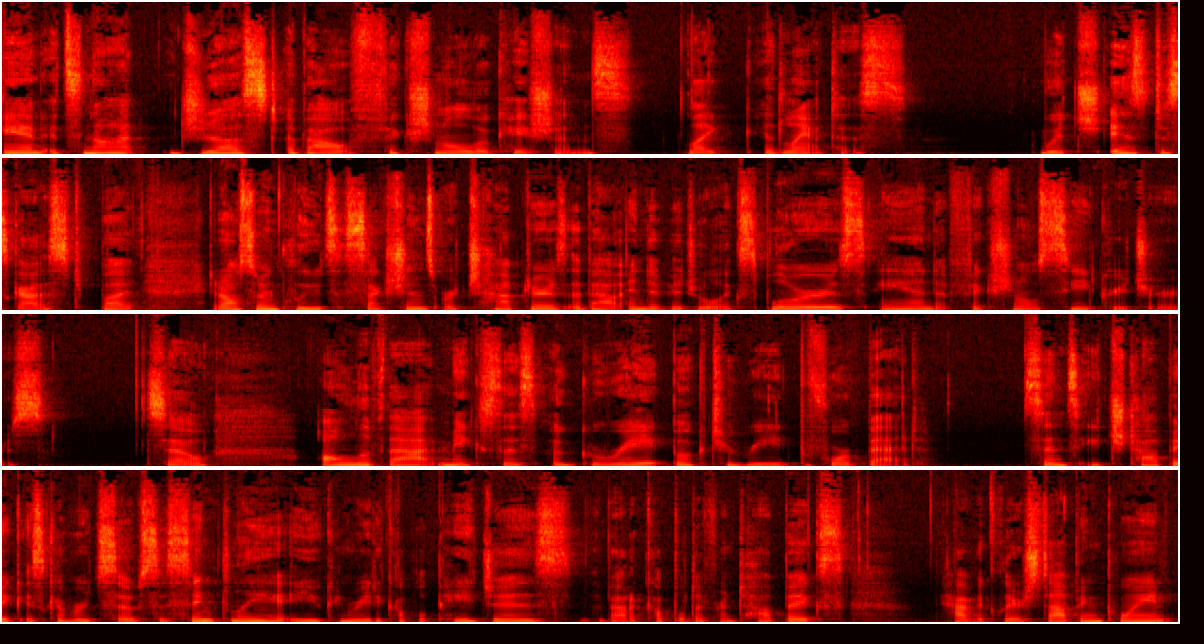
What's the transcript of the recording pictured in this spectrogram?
And it's not just about fictional locations like Atlantis, which is discussed, but it also includes sections or chapters about individual explorers and fictional sea creatures. So, all of that makes this a great book to read before bed. Since each topic is covered so succinctly, you can read a couple pages about a couple different topics, have a clear stopping point,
